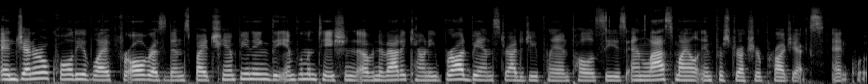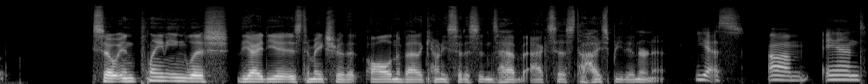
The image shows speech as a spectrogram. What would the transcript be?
and general quality of life for all residents by championing the implementation of Nevada County broadband strategy plan policies and last mile infrastructure projects, end quote. So, in plain English, the idea is to make sure that all Nevada County citizens have access to high speed internet. Yes. Um, and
